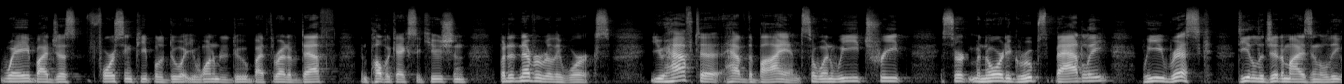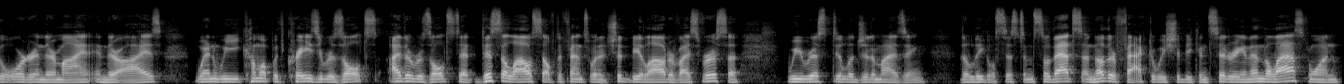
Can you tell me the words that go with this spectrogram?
way by just forcing people to do what you want them to do by threat of death and public execution, but it never really works. You have to have the buy in. So when we treat certain minority groups badly, we risk delegitimizing the legal order in their mind in their eyes when we come up with crazy results either results that disallow self-defense when it should be allowed or vice versa we risk delegitimizing the legal system. So that's another factor we should be considering. And then the last one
